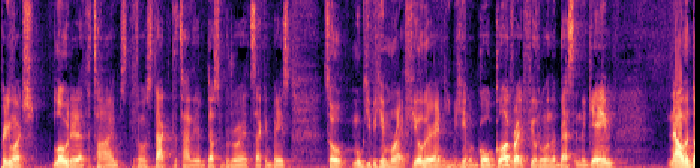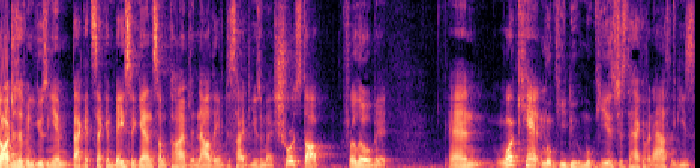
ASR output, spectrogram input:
pretty much loaded at the time. It was stacked at the time. They had Dustin Pedroia at second base. So Mookie became a right fielder and he became a gold glove right fielder, one of the best in the game. Now the Dodgers have been using him back at second base again sometimes, and now they've decided to use him at shortstop for a little bit. And what can't Mookie do? Mookie is just a heck of an athlete. He's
